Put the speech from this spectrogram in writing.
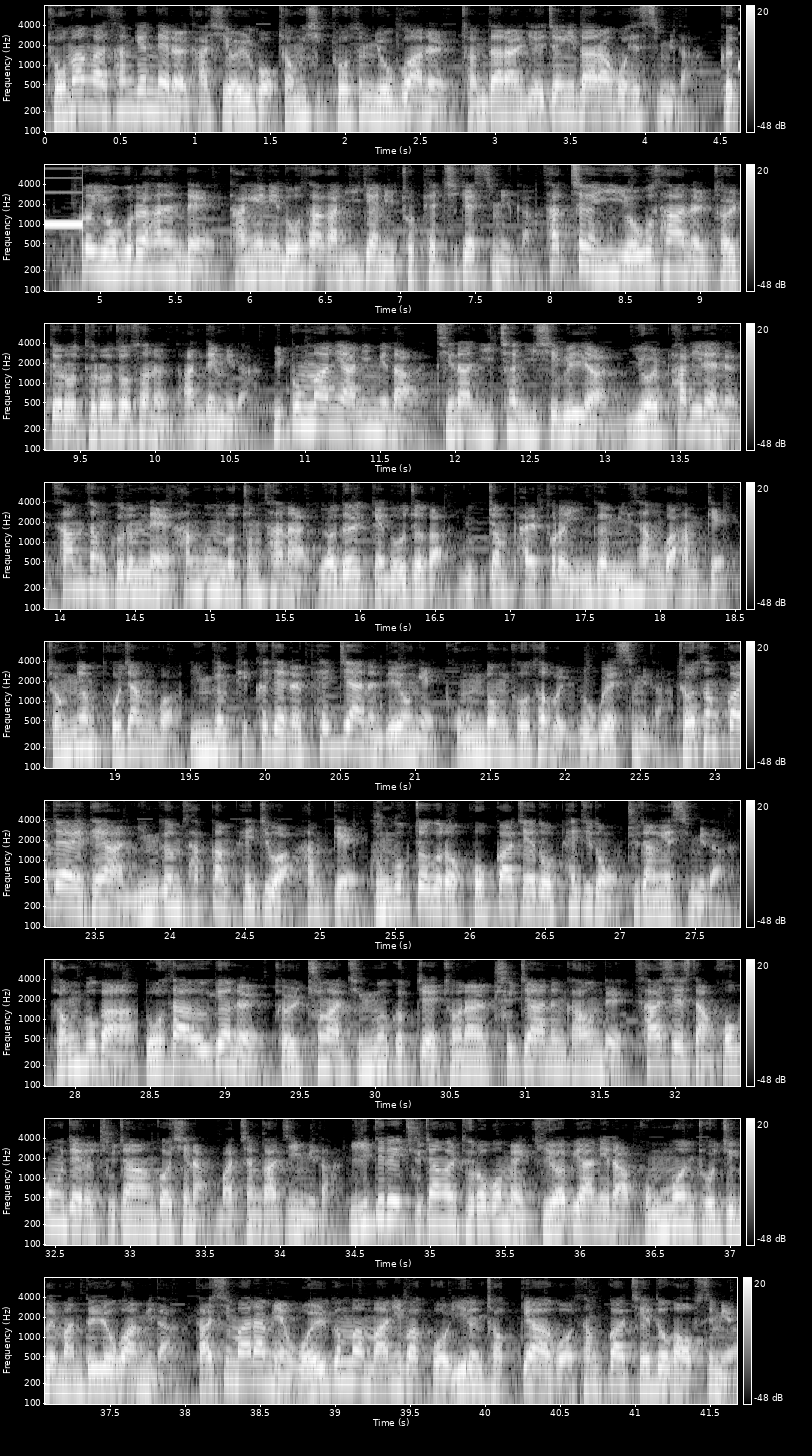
조만간 상견례를 다시 열고 정식 교섭 요구안을 전달할 예정이다라고 했습니다. 그 요구를 하는데 당연히 노사 간 이견이 좁혀지겠습니까? 사측은 이 요구 사안을 절대로 들어줘서는 안 됩니다. 이뿐만이 아닙니다. 지난 2021 2021년 2월 8일에는 삼성그룹 내 한국노총 산하 8개 노조가 6.8% 임금 인상과 함께 정년 보장과 임금 피크제를 폐지하는 내용의 공동조섭을 요구했습니다. 저성과자에 대한 임금 삭감 폐지와 함께 궁극적으로 고가제도 폐지도 주장했습니다. 정부가 노사 의견을 절충한 직무급제 전환을 추진하는 가운데 사실상 호봉제를 주장한 것이나 마찬가지입니다. 이들의 주장을 들어보면 기업이 아니라 공무원 조직을 만들려고 합니다. 다시 말하면 월급만 많이 받고 일은 적게 하고 성과 제도가 없으며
